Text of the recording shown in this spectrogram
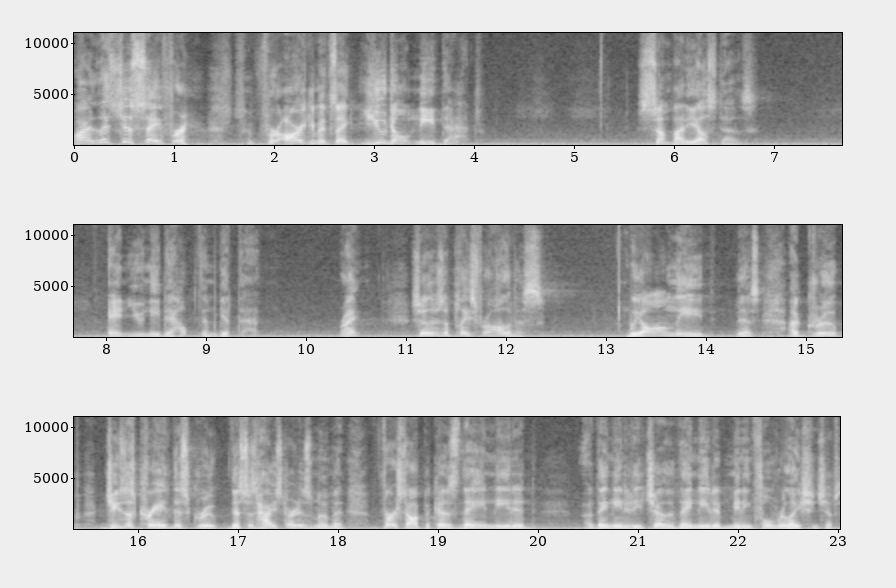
all right, let's just say for, for argument's sake, you don't need that. Somebody else does. And you need to help them get that. Right? So there's a place for all of us. We all need this. A group, Jesus created this group. This is how he started his movement. First off, because they needed they needed each other. They needed meaningful relationships.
